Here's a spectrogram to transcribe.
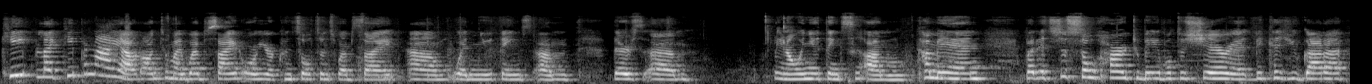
Keep like keep an eye out onto my website or your consultant's website um, when new things um, there's um, you know, when new things um, come in. But it's just so hard to be able to share it because you gotta,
